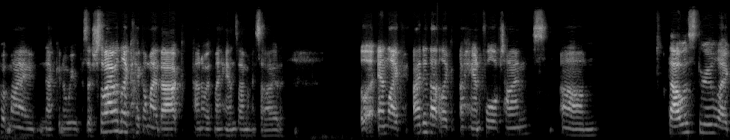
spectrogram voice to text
put my neck in a weird position. So I would like kick on my back kind of with my hands by my side. Uh, and like I did that like a handful of times. Um that was through like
